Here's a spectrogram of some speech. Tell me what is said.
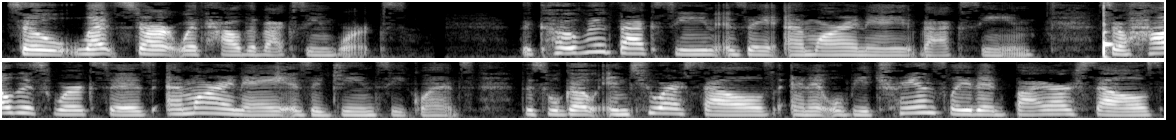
So let's start with how the vaccine works. The COVID vaccine is a mRNA vaccine. So how this works is mRNA is a gene sequence. This will go into our cells and it will be translated by our cells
